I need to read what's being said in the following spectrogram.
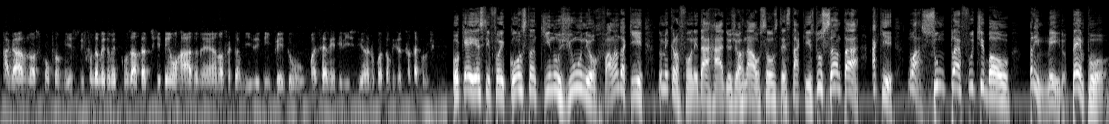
pagar o nosso compromisso e fundamentalmente com os atletas que têm honrado né, a nossa camisa e têm feito um excelente início de ano com a camisa de Santa Cruz. Ok, esse foi Constantino Júnior falando aqui no microfone da Rádio Jornal. São os destaques do Santa aqui no Assunto é Futebol. Primeiro tempo.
